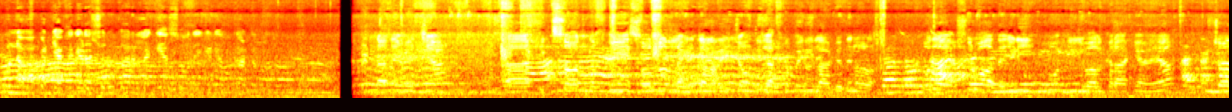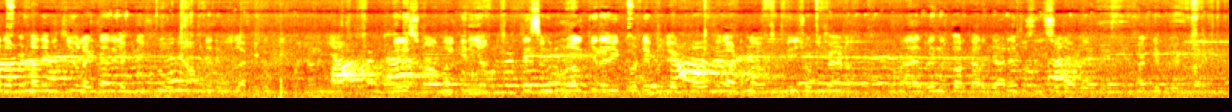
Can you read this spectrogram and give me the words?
ਉਹ ਨਵਾਂ ਪ੍ਰੋਜੈਕਟ ਜਿਹੜਾ ਸ਼ੁਰੂ ਕਰਨ ਲੱਗੇ ਆ, ਸੋ ਉਹਦੇ ਜਿਹੜੇ ਉਦਘਾਟਨ ਪਿੰਡਾਂ ਦੇ ਵਿੱਚ 190 ਸੋਲਰ ਲਾਈਟਾਂ 34 ਲੱਖ ਰੁਪਏ ਦੀ ਲਾਗਤ ਦੇ ਨਾਲ ਉਹਦਾ ਸ਼ੁਰੂਆਤ ਹੈ ਜਿਹੜੀ ਉਹ ਹੀਲਵਾਲ ਕਰਾ ਕੇ ਆਏ ਆ। 14 ਪਿੰਡਾਂ ਦੇ ਵਿੱਚ ਹੀ ਉਹ ਲਾਈਟਾਂ ਦੀ ਲੱਗਣੀ ਸ਼ੁਰੂ ਹੋ ਗਈਆਂ ਹਫ਼ਤੇ ਦੇ ਵਿੱਚ ਲਾ ਕੇ ਕੰਪਲੀਟ ਹੋ ਜਾਣਗੀਆਂ। ਮੇਰੇ ਸੁਨਾਮ ਹਲਕੇ ਦੀਆਂ ਤੇ ਸੰਗਰੂਰ ਹਲਕੇ ਦਾ ਵੀ ਇੱਕ ਵੱਡੇ ਪ੍ਰੋਜੈਕਟ ਦਾ ਉਦਘਾਟਨ ਮੇਰੀ ਛੋਟੀ ਭੈਣ ਅਹ, ਰਵਿੰਦਰ ਕੌਰ ਕਰਨ ਜਾ ਰਹੀ ਤੁਸੀਂ ਦੱਸੋ ਜਾਵੇ ਅੱਗੇ ਪ੍ਰੋਜੈਕਟ ਬਾਰੇ।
